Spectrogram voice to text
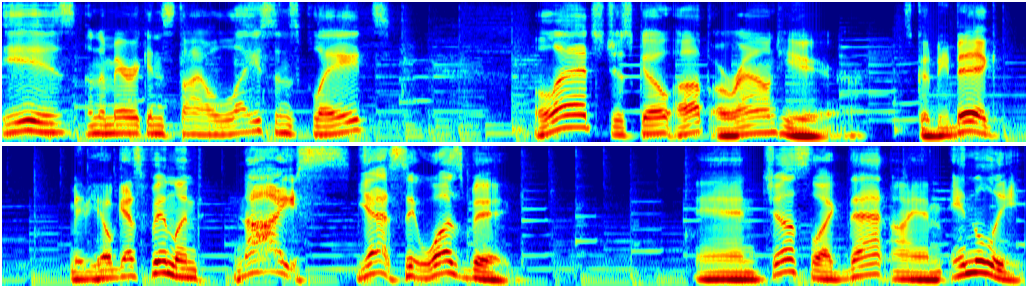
is an American style license plate. Let's just go up around here. This could be big. Maybe he'll guess Finland. Nice! Yes, it was big. And just like that, I am in the lead.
